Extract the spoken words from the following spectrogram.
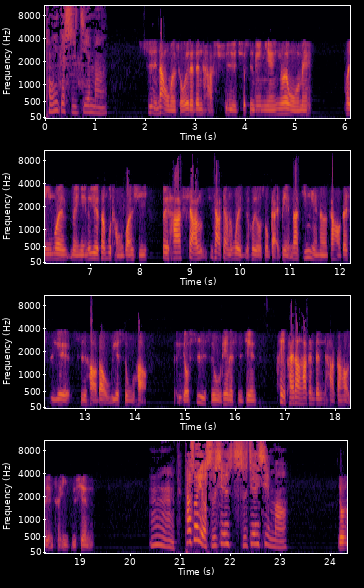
同一个时间吗？是，那我们所谓的灯塔是，就是每年，因为我们每会因为每年的月份不同的关系，所以它下下降的位置会有所改变。那今年呢，刚好在四月四号到五月十五号，有四十五天的时间，可以拍到它跟灯塔刚好连成一直线。嗯，他说有时间时间性吗？有，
